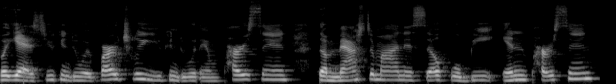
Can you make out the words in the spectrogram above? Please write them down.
But yes, you can do it virtually. You can do it in person. The mastermind itself will be in person.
